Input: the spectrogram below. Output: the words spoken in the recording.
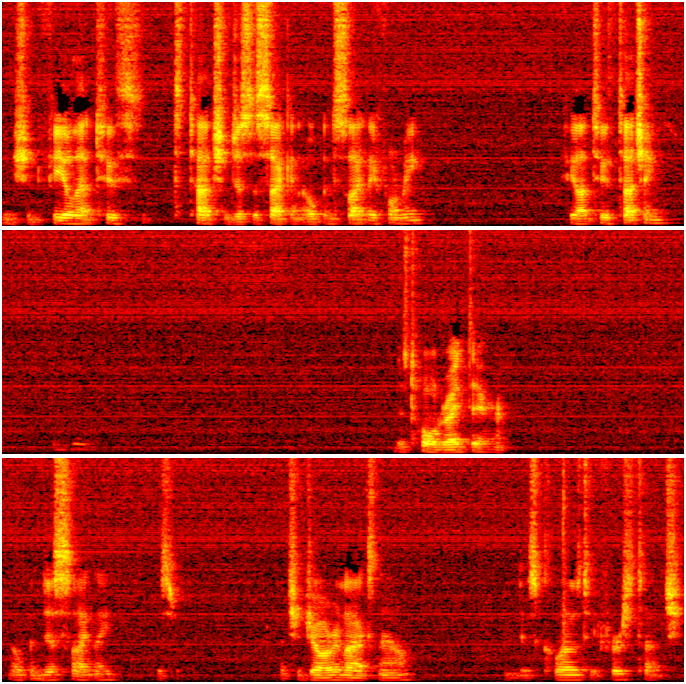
You should feel that tooth touch in just a second. Open slightly for me. Feel that tooth touching? Mm-hmm. Just hold right there. Open just slightly. Just let your jaw relax now. And just close to your first touch.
